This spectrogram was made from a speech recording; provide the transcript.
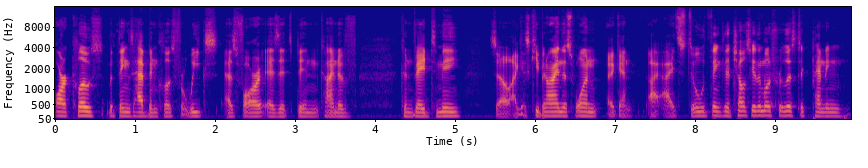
are close, but things have been close for weeks as far as it's been kind of conveyed to me. So I guess keep an eye on this one. Again, I, I still think that Chelsea are the most realistic, pending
